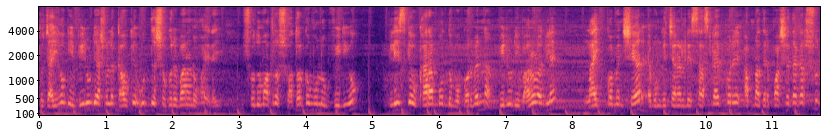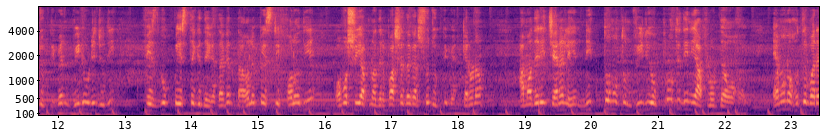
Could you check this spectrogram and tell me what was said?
তো যাই হোক, এই ভিডিওটি আসলে কাউকে উদ্দেশ্য করে বানানো হয় নাই। শুধুমাত্র সতর্কমূলক ভিডিও। প্লিজ কেউ খারাপ মন্তব্য করবেন না। ভিডিওটি ভালো লাগলে লাইক কমেন্ট শেয়ার এবং এই চ্যানেলটি সাবস্ক্রাইব করে আপনাদের পাশে থাকার সুযোগ দিবেন। ভিডিওটি যদি ফেসবুক পেজ থেকে দেখে থাকেন, তাহলে পেজটি ফলো দিয়ে অবশ্যই আপনাদের পাশে থাকার সুযোগ দিবেন। কেননা, আমাদের এই চ্যানেলে নিত্য নতুন ভিডিও প্রতিদিনই আপলোড দেওয়া হয়। এমনও হতে পারে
